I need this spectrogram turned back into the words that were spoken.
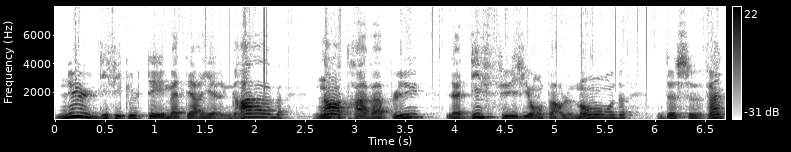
nulle difficulté matérielle grave n'entrava plus la diffusion par le monde de ce vin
